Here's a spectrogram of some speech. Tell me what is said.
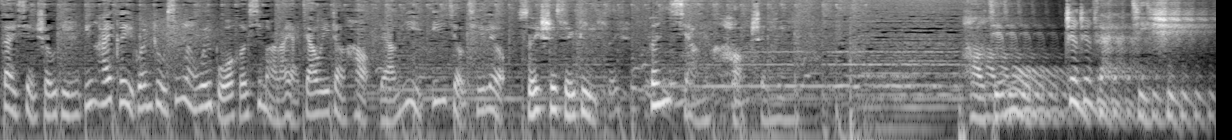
在线收听。您还可以关注新浪微博和喜马拉雅加微账号“梁毅一九七六”，随时随地分享好声音。好节目正在继续。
